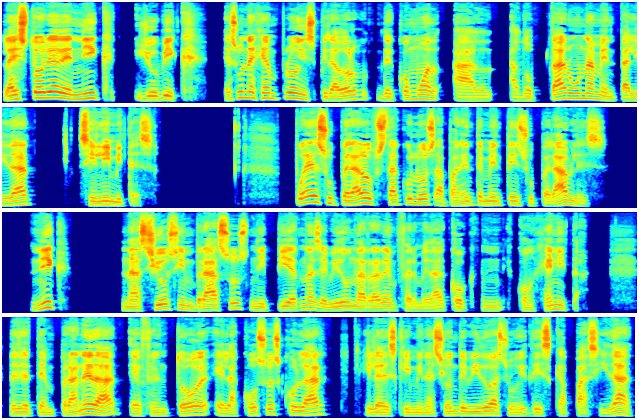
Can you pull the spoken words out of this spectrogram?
La historia de Nick Yubik es un ejemplo inspirador de cómo adoptar una mentalidad sin límites. Puede superar obstáculos aparentemente insuperables. Nick nació sin brazos ni piernas debido a una rara enfermedad congénita. Desde temprana edad enfrentó el acoso escolar y la discriminación debido a su discapacidad,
